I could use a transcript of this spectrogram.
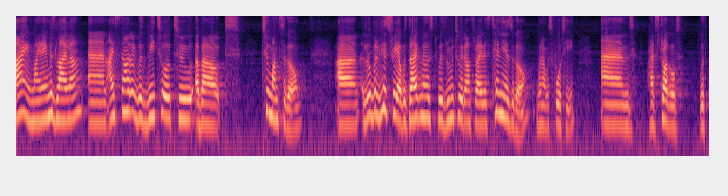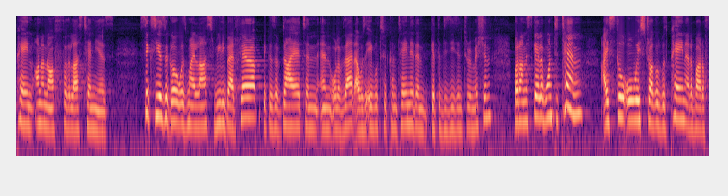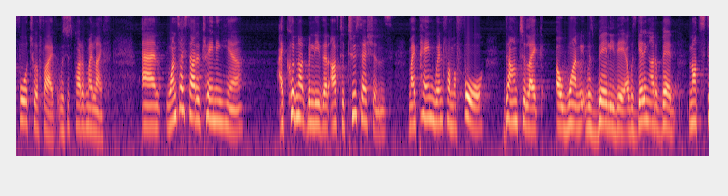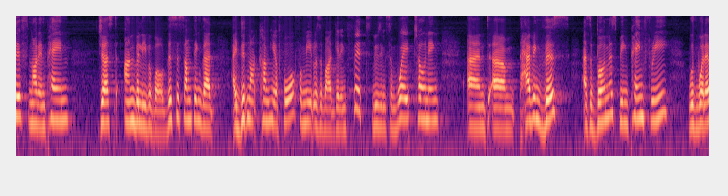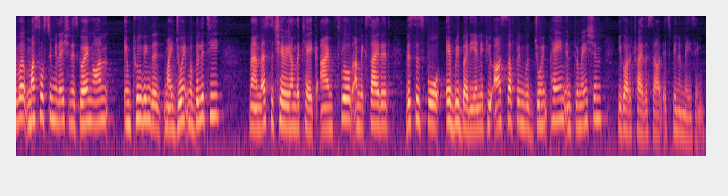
Hi, my name is Layla, and I started with We202 about two months ago. Uh, a little bit of history I was diagnosed with rheumatoid arthritis 10 years ago when I was 40 and have struggled with pain on and off for the last 10 years. Six years ago was my last really bad flare up because of diet and, and all of that. I was able to contain it and get the disease into remission. But on a scale of 1 to 10, I still always struggled with pain at about a 4 to a 5. It was just part of my life. And once I started training here, I could not believe that after two sessions, my pain went from a 4 down to like a 1. It was barely there. I was getting out of bed, not stiff, not in pain, just unbelievable. This is something that I did not come here for. For me, it was about getting fit, losing some weight, toning, and um, having this as a bonus, being pain-free with whatever muscle stimulation is going on, improving the, my joint mobility, man, that's the cherry on the cake. I'm thrilled, I'm excited. This is for everybody. And if you are suffering with joint pain, inflammation, you got to try this out. It's been amazing.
